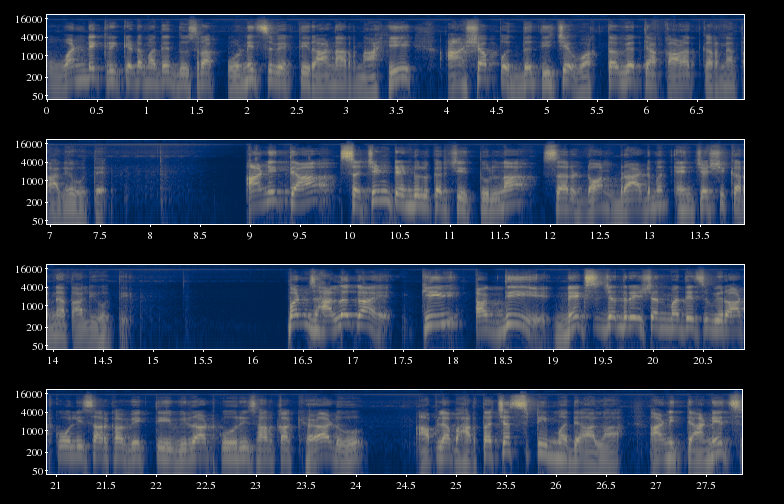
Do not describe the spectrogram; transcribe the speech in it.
वन डे क्रिकेटमध्ये दुसरा कोणीच व्यक्ती राहणार नाही अशा पद्धतीचे वक्तव्य त्या काळात करण्यात आले होते. आणि त्या सचिन तेंडुलकरची तुलना सर डॉन ब्रॅडमन यांच्याशी करण्यात आली होती. पण झालं काय की अगदी नेक्स्ट जनरेशन मध्येच विराट कोहली सारखा व्यक्ती विराट कोहली सारखा खेळाडू आपल्या भारताच्याच टीममध्ये आला. आणि त्यानेच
